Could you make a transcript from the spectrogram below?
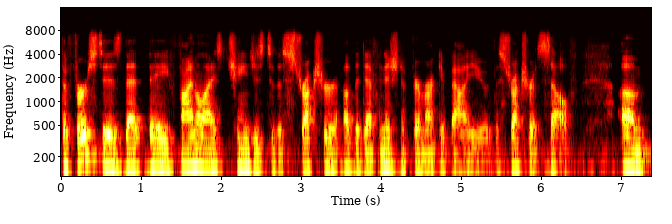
The first is that they finalized changes to the structure of the definition of fair market value, the structure itself. Um,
